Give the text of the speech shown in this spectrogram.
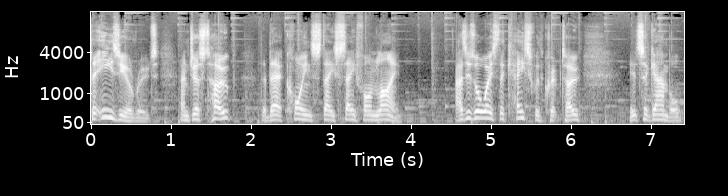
the easier route and just hope that their coins stay safe online. As is always the case with crypto, it's a gamble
